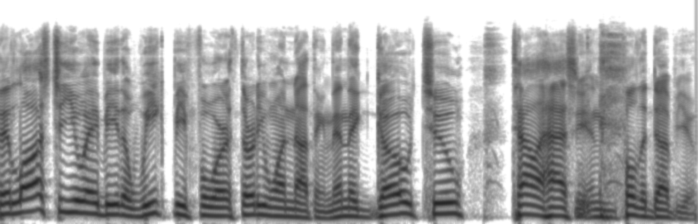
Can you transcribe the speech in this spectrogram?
They lost to UAB the week before, thirty-one nothing. Then they go to Tallahassee and pull the W.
